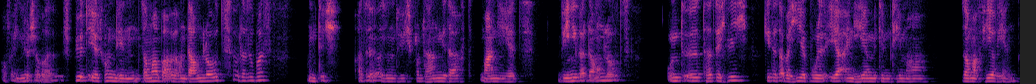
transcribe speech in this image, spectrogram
auf Englisch, aber spürt ihr schon den Sommer bei euren Downloads oder sowas? Und ich hatte also natürlich spontan gedacht, waren die jetzt weniger Downloads. Und äh, tatsächlich geht es aber hier wohl eher einher mit dem Thema Sommerferien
